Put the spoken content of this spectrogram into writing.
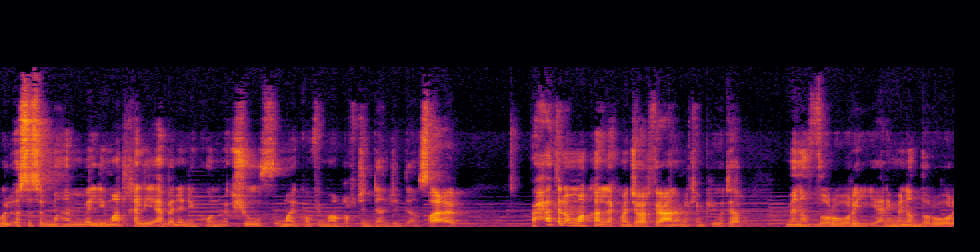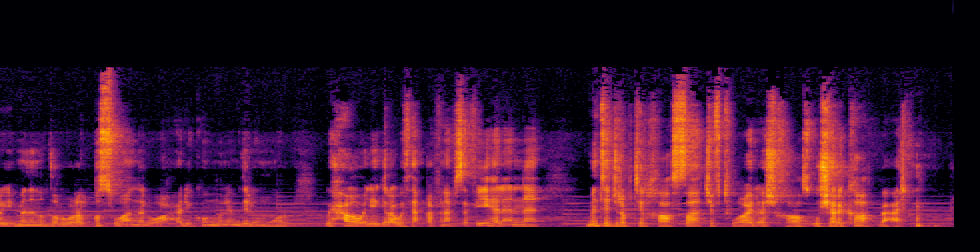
والأسس المهمة اللي ما تخليه ابدا يكون مكشوف وما يكون في موقف جدا جدا صعب. فحتى لو ما كان لك مجال في عالم الكمبيوتر من الضروري يعني من الضروري من الضرورة القصوى أن الواحد يكون ملم بالأمور ويحاول يقرأ ويثقف نفسه فيها لأنه من تجربتي الخاصة شفت وايد أشخاص وشركات بعد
